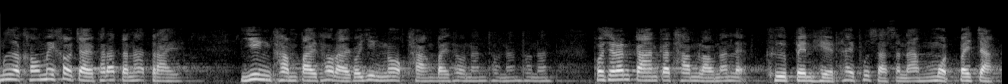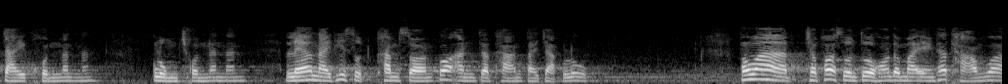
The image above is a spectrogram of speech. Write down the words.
เมื่อเขาไม่เข้าใจพระรัตนตรยัย ยิ่งทำไปเท่าไหร่ก็ยิ่งนอกทางไปเท่านั้น เท่านั้นเท่านั้น เพราะฉะนั้นการกระทำเหล่านั้นแหละ คือเป็นเหตุให้ผู้ศาสนาหมดไปจากใจคนนั้นๆ กลุ่มชนนั้นๆ แล้วในที่สุดคำสอนก็อันจะทานไปจากโลก เพราะว่าเฉพาะส่วนตัวของตมาเองถ้าถามว่า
